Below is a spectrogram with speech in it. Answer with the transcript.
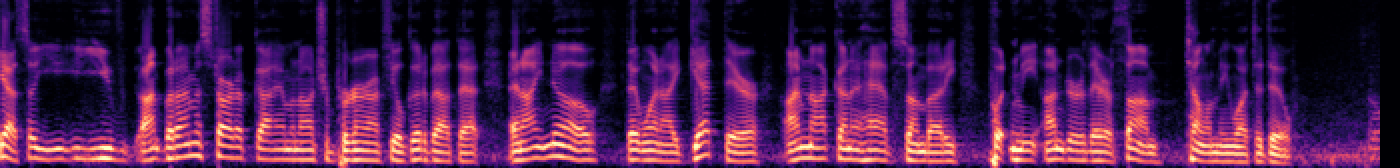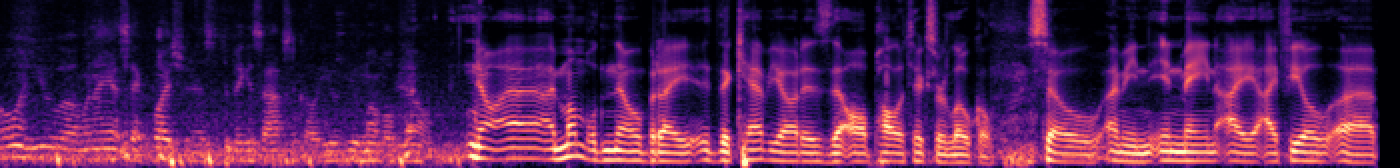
Yeah. So you, you've, I'm, but I'm a startup guy. I'm an entrepreneur. I feel good about that, and I know that when I get there, I'm not going to have somebody putting me under their thumb telling me what to do. So Owen, you, uh, when I asked that question, is the biggest obstacle? You, you mumbled no. No, I, I mumbled no, but I the caveat is that all politics are local. So, I mean, in Maine, I, I feel uh,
